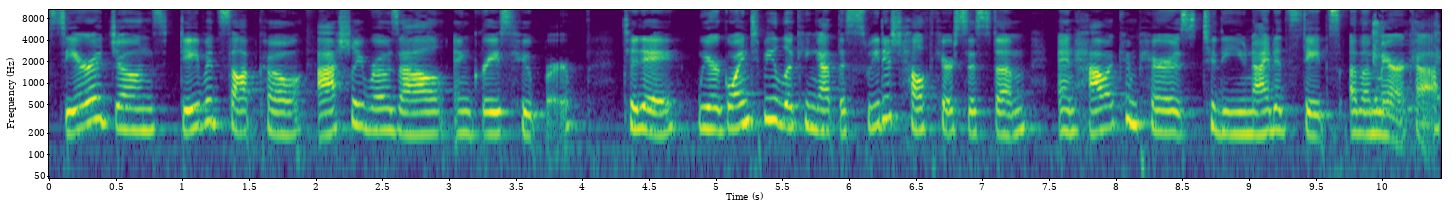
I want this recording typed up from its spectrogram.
Sierra Jones, David Sopko, Ashley Rosal, and Grace Hooper. Today, we are going to be looking at the Swedish healthcare system and how it compares to the United States of America.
